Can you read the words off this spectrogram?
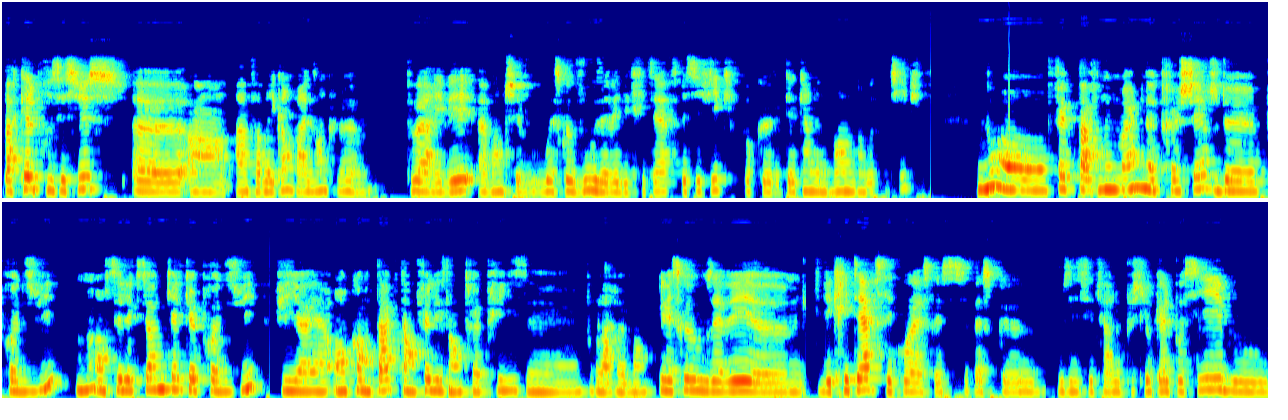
Par quel processus euh, un, fabricant, par exemple, euh, peut arriver à vendre chez vous? Ou est-ce que vous, vous avez des critères spécifiques pour que quelqu'un vienne vendre dans votre boutique? Nous, on fait par nous-mêmes notre recherche de produits. Mhm. On sélectionne quelques produits, puis euh, on contacte en fait les entreprises euh, pour la revente. Et est-ce que vous avez euh, les critères C'est quoi? Est-ce que c'est parce que vous essayez de faire le plus local possible ou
